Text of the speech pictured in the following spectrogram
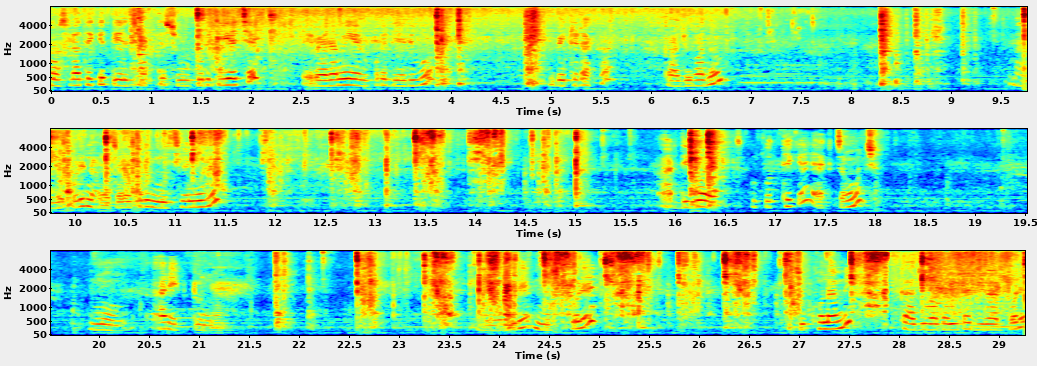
মশলা থেকে তেল ছাড়তে শুরু করে দিয়েছে। এবার আমি এর উপরে দিয়ে দেবো বেটে রাখা কাজু বাদাম। ভালো করে নাড়াচাড়া করে মিশিয়ে নেব। আর দিব এক, উপর থেকে এক চামচ নুন আর একটু নুন। ভালো করে মিক্স করে কিছুক্ষণ আমি কাজু বাদামটা দেওয়ার পরে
